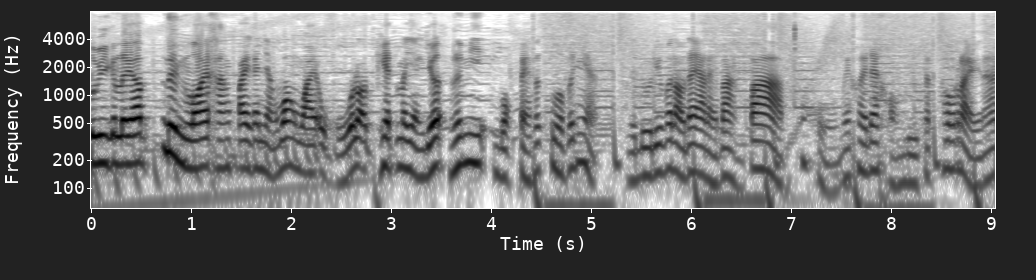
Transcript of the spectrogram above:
ลุยกันเลยครับ 100 ครั้งไปกันอย่างว่องไวโอ้โหเราเพชรมาอย่างเยอะแล้วมีบวกแปดสักตัวปะเนี่ยเดี๋ยวดูดิว่าเราได้อะไรบ้างป้าโอ้โหไม่ค่อยได้ของดีสักเท่าไหร่นะ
